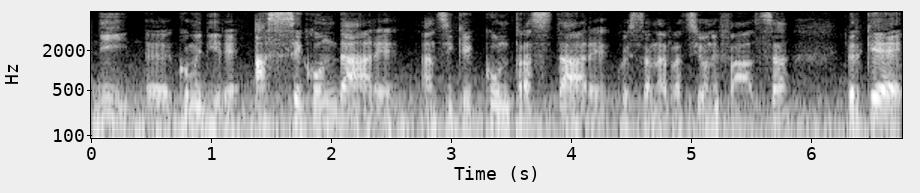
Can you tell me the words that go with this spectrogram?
di, eh, come dire, assecondare, anziché contrastare questa narrazione falsa, perché è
